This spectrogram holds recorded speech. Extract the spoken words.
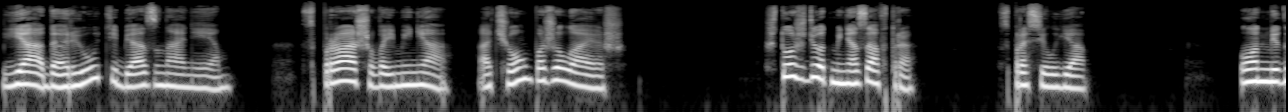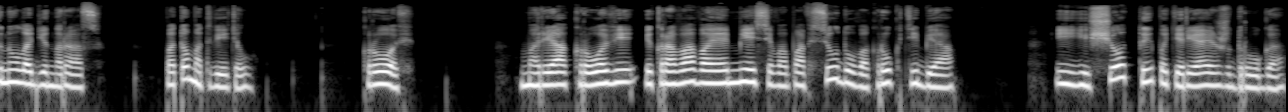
я дарю тебя знанием. Спрашивай меня, о чем пожелаешь». «Что ждет меня завтра?» — спросил я. Он мигнул один раз, потом ответил. Кровь. Моря крови и кровавое месиво повсюду вокруг тебя. И еще ты потеряешь друга.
